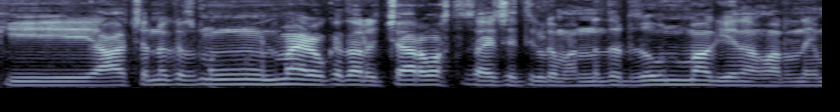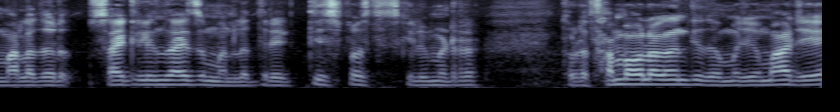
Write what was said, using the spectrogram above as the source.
की अचानकच मग माझ्या डोक्यात आलं चार वाजता जायचं तिकडं म्हणणं तर जाऊन मागे येणार नाही. मला जर सायकलिंग जायचं म्हणलं तर एक तीस पस्तीस किलोमीटर थोडं थांबावं लागेल तिथं. म्हणजे माझे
